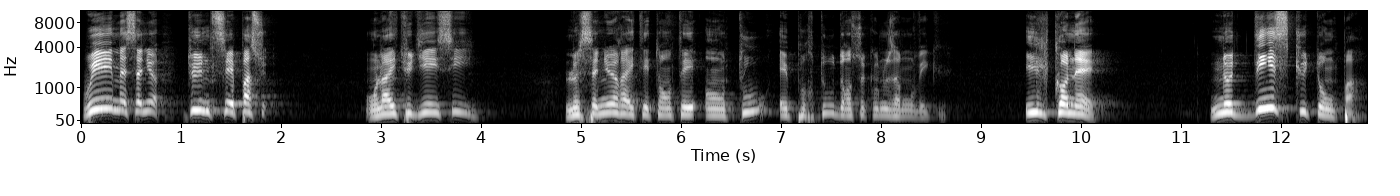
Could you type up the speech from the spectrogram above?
Oui, mais Seigneur, tu ne sais pas. On l'a étudié ici. Le Seigneur a été tenté en tout et pour tout dans ce que nous avons vécu. Il connaît. Ne discutons pas.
